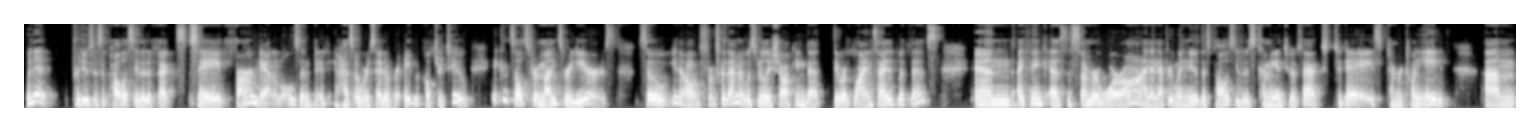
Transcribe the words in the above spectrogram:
when it produces a policy that affects, say, farmed animals and it has oversight over agriculture too, it consults for months or years. So, you know, for, for them, it was really shocking that they were blindsided with this. And I think as the summer wore on and everyone knew this policy was coming into effect today, September 28th, um,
